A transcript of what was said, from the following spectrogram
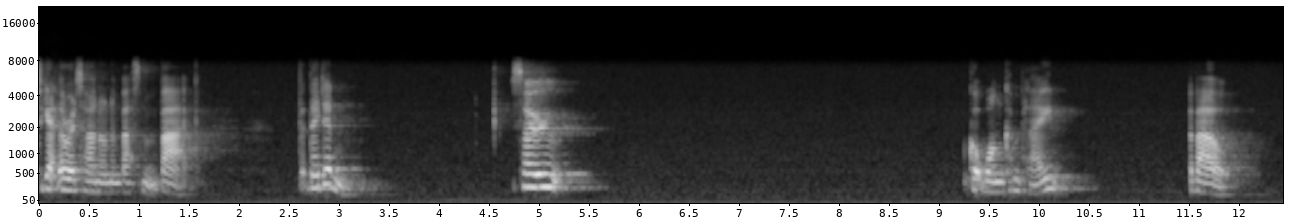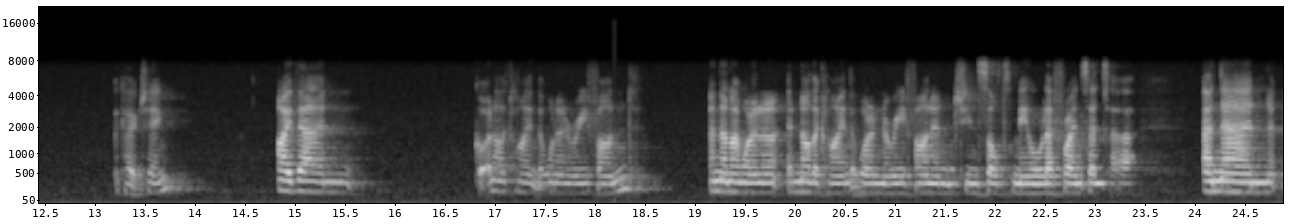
to get their return on investment back but they didn't. So, got one complaint about the coaching. I then got another client that wanted a refund. And then I wanted another client that wanted a refund, and she insulted me all left, right, and center. And then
